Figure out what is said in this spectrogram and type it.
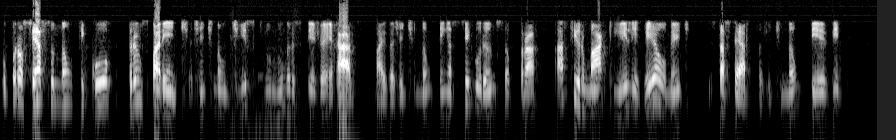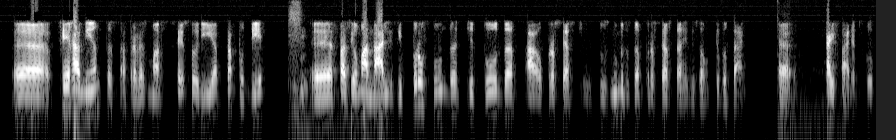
o processo não ficou transparente. A gente não diz que o número esteja errado, mas a gente não tem a segurança para afirmar que ele realmente está certo. A gente não teve uh, ferramentas, através de uma assessoria, para poder uh, fazer uma análise profunda de todo o processo, de, dos números do processo da revisão tributária. Uh, desculpe.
